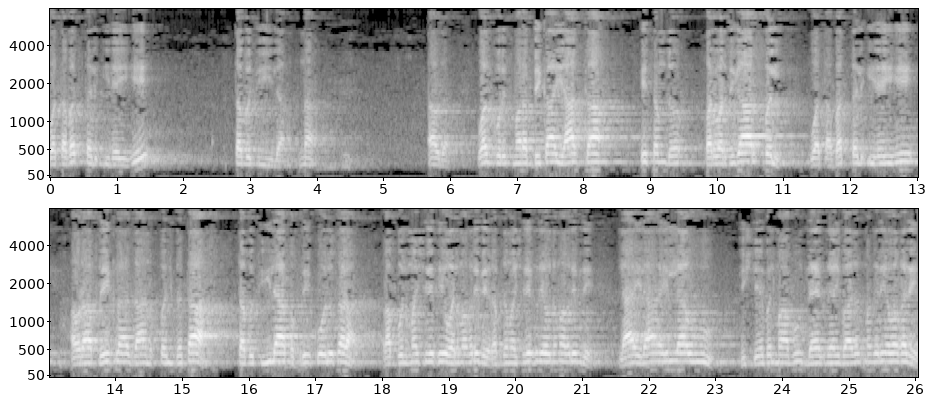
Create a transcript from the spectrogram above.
وتبتل الیه تبدیلا نه او دا واذکر اسم ربک یاد کا اسم د پروردگار خپل وتبتل الیه او را پریکړه ځان خپل دتا تبتیلا په پریکول سره رب المشرق والمغرب رب د مشرق دی او د مغرب دی لا اله الا هو نشته بل معبود لایق د عبادت مگر یو غره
